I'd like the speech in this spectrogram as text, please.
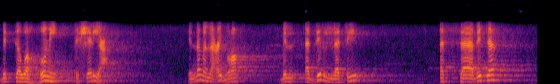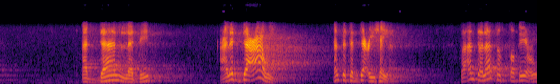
بالتوهم في الشريعة إنما العبرة بالأدلة الثابتة الدالة على الدعاوي. أنت تدعي شيئا. فأنت لا تستطيع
